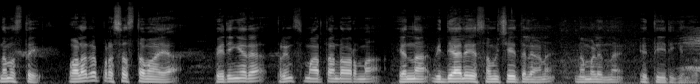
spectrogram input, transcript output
നമസ്തേ. വളരെ പ്രശസ്തമായ പെരിങ്ങര പ്രിൻസ് മാർത്താണ്ഡവർമ്മ എന്ന വിദ്യാലയ സമുച്ചയത്തിലാണ് നമ്മളിന്ന് എത്തിയിരിക്കുന്നത്.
